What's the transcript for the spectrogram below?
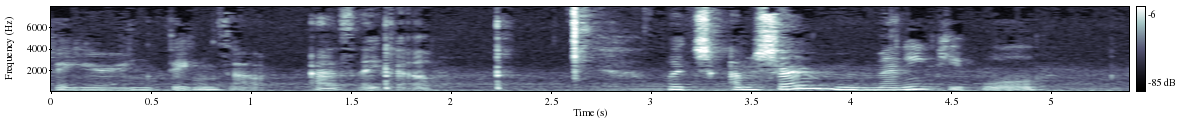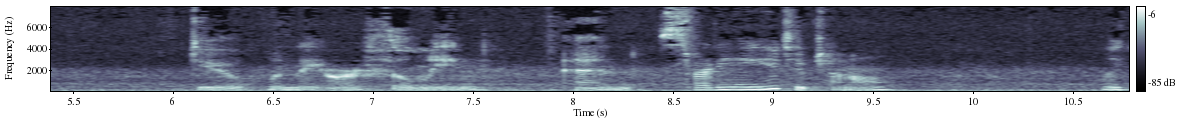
figuring things out as I go which I'm sure many people do when they are filming and starting a YouTube channel like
